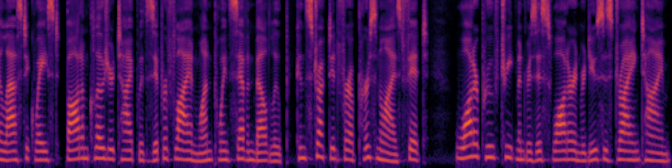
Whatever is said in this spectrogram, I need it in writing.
elastic waist, bottom closure type with zipper fly and 1.7 belt loop, constructed for a personalized fit. Waterproof treatment resists water and reduces drying time,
